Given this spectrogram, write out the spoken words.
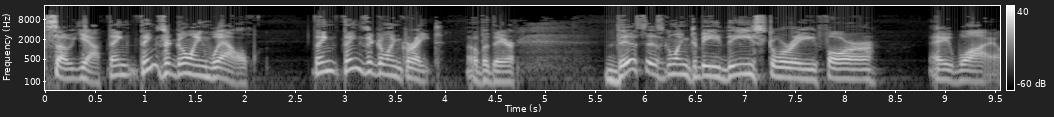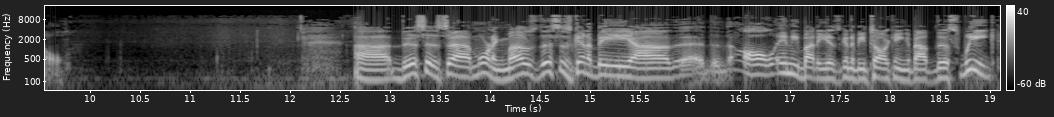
So yeah, thing, things are going well. Thing, things are going great over there. This is going to be the story for a while. Uh, this is uh, Morning Mose. This is going to be uh, all anybody is going to be talking about this week.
